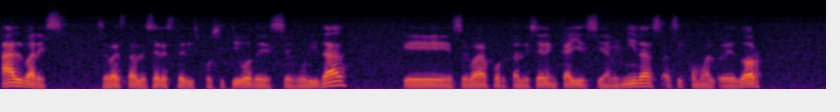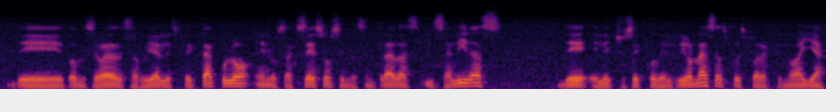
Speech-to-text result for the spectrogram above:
Álvarez. Se va a establecer este dispositivo de seguridad que se va a fortalecer en calles y avenidas, así como alrededor de donde se va a desarrollar el espectáculo, en los accesos, en las entradas y salidas del hecho seco del río Nazas, pues para que no haya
